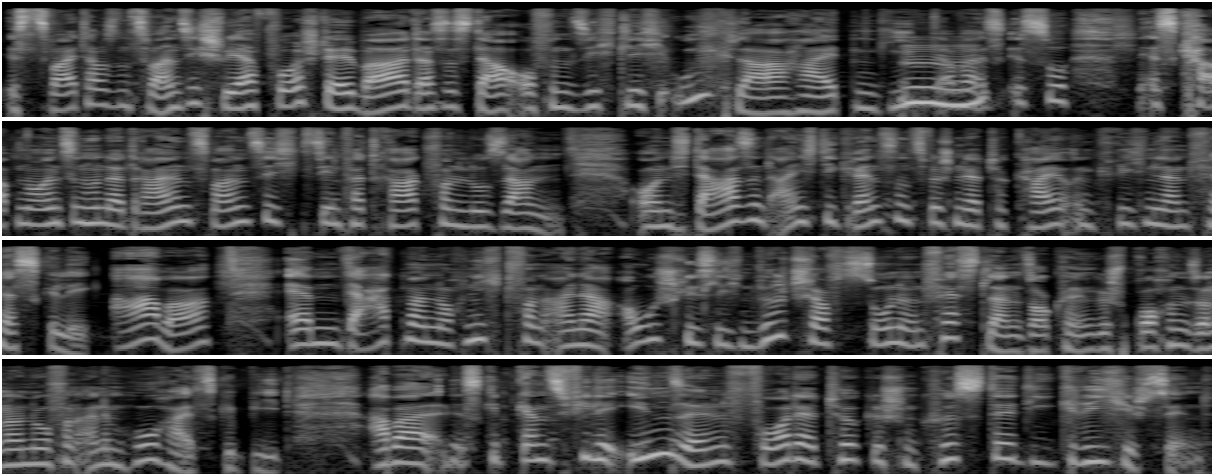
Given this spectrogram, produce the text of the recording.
Ist 2020 schwer vorstellbar, dass es da offensichtlich Unklarheiten gibt. Mhm. Aber es ist so, es gab 1923 den Vertrag von Lausanne. Und da sind eigentlich die Grenzen zwischen der Türkei und Griechenland festgelegt. Aber ähm, da hat man noch nicht von einer ausschließlichen Wirtschaftszone und Festlandsockeln gesprochen, sondern nur von einem Hoheitsgebiet. Aber es gibt ganz viele Inseln vor der türkischen Küste, die griechisch sind.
